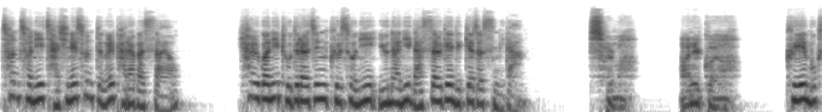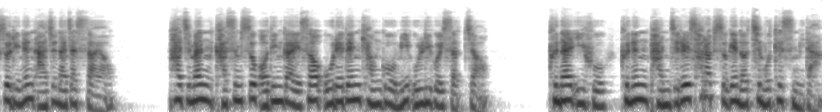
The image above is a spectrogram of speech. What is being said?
천천히 자신의 손등을 바라봤어요. 혈관이 도드라진 그 손이 유난히 낯설게 느껴졌습니다. 설마. 아닐 거야. 그의 목소리는 아주 낮았어요. 하지만 가슴속 어딘가에서 오래된 경고음이 울리고 있었죠. 그날 이후 그는 반지를 서랍 속에 넣지 못했습니다.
